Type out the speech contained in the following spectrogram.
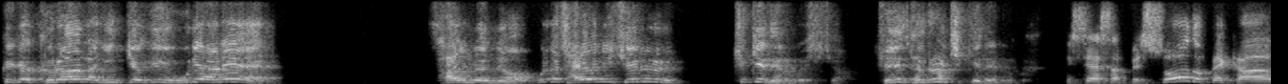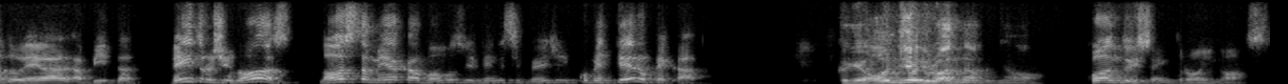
그러니까 그러한 인격이 우리 안에 살면요, 우리가 자연히 죄를 짓게 되는 것이죠. 죄들을 짓게 되는 거예요. E se essa pessoa do pecado é, habita dentro de nós, nós também acabamos vivendo esse verde e cometer o pecado. 그게 언제 들어왔냐면요. Quando isso entrou em nós?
